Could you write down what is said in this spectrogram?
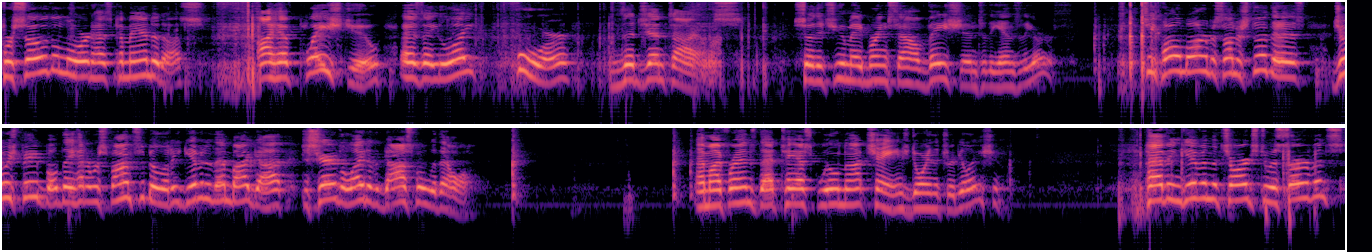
For so the Lord has commanded us, I have placed you as a light for the Gentiles, so that you may bring salvation to the ends of the earth. See, Paul and Barnabas understood that as Jewish people, they had a responsibility given to them by God to share the light of the gospel with all. And my friends, that task will not change during the tribulation. Having given the charge to his servants,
